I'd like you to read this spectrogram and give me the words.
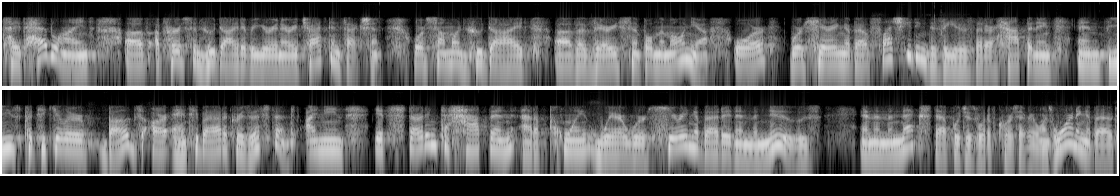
type headlines of a person who died of a urinary tract infection, or someone who died of a very simple pneumonia, or we're hearing about flesh eating diseases that are happening, and these particular bugs are antibiotic resistant. I mean, it's starting to happen at a point where we're hearing about it in the news and then the next step, which is what, of course, everyone's warning about,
